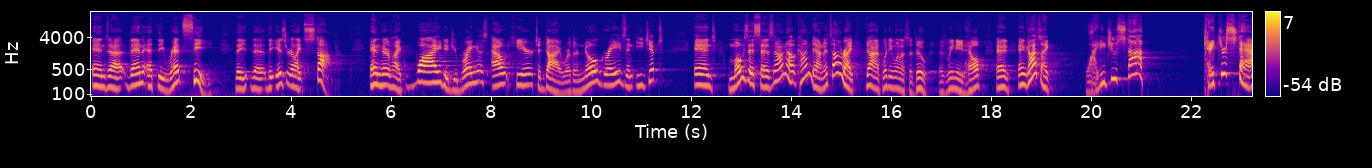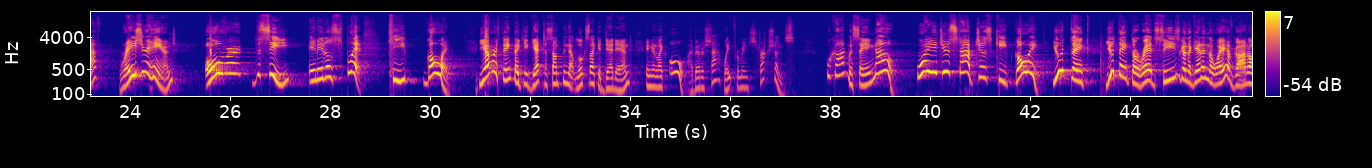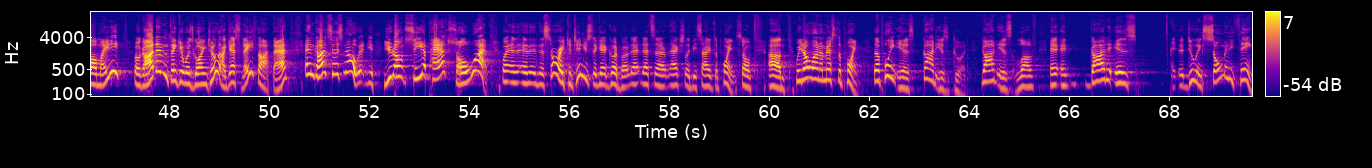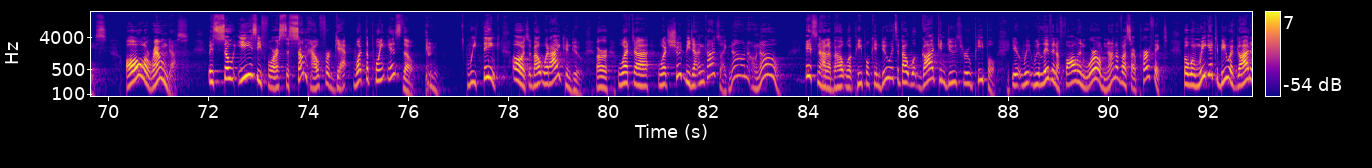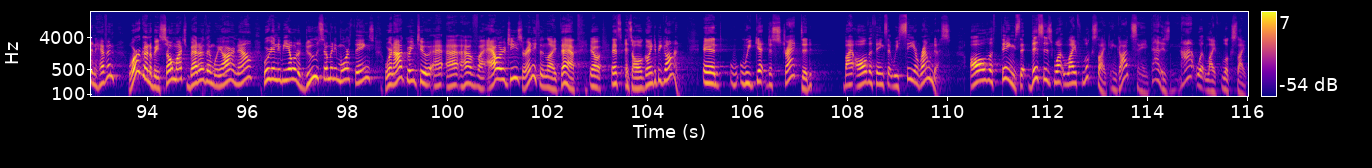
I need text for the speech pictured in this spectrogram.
And uh, then at the Red Sea, the, the Israelites stop. And they're like, Why did you bring us out here to die? Were there no graves in Egypt? And Moses says, No, no, calm down. It's all right. God, what do you want us to do? Because we need help. And, and God's like, Why did you stop? Take your staff, raise your hand, over the sea and it'll split. Keep going. You ever think that you get to something that looks like a dead end and you're like, oh, I better stop, wait for instructions? Well, God was saying, no. Why did you stop? Just keep going. You'd think you think the Red Sea is going to get in the way of God Almighty? Well, God didn't think it was going to. I guess they thought that. And God says, no, you, don't see a path, so what? Well, and, and the story continues to get good, but that, that's uh, actually besides the point. So um, we don't want to miss the point. The point is, God is good, God is love, and, and God is uh, doing so many things all around us. It's so easy for us to somehow forget what the point is, though. we think, oh, it's about what I can do or what, uh, what should be done. And God's like, no, no, no. It's not about what people can do, it's about what God can do through people. We, we live in a fallen world. None of us are perfect. But when we get to be with God in heaven, we're going to be so much better than we are now. We're going to be able to do so many more things. We're not going to uh, uh, have uh, allergies or anything like that. You know, it's, it's all going to be gone. And we get distracted by all the things that we see around us all the things that this is what life looks like. And God's saying, that is not what life looks like.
